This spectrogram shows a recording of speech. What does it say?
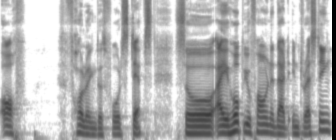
of following those four steps. So I hope you found that interesting,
